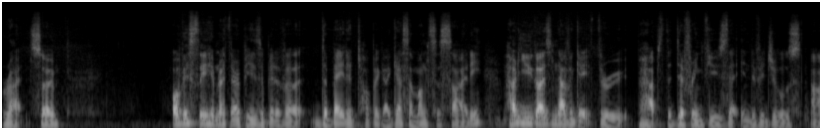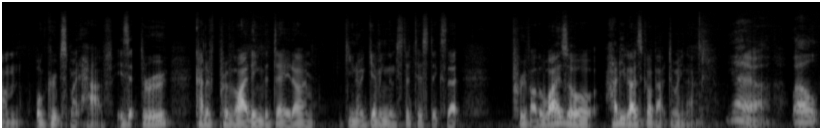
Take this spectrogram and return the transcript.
Right. So obviously hypnotherapy is a bit of a debated topic, I guess, among society. How do you guys navigate through perhaps the differing views that individuals um, or groups might have? Is it through kind of providing the data and you know giving them statistics that prove otherwise, or how do you guys go about doing that? Yeah. Well,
